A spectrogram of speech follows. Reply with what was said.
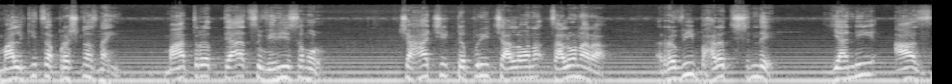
मालकीचा प्रश्नच नाही. मात्र त्याच विहिरीसमोर चहाची टपरी चालवना चालवणारा रवी भारत शिंदे यांनी आज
